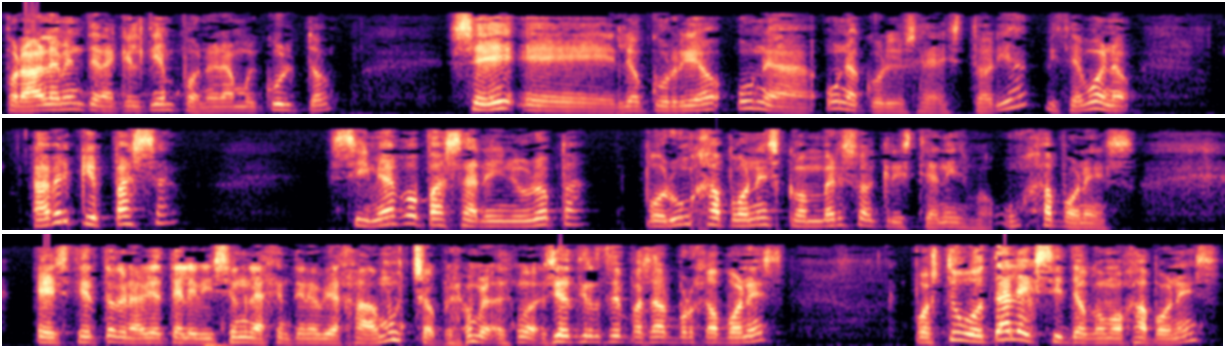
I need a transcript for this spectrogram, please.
probablemente en aquel tiempo no era muy culto, se eh, le ocurrió una, una curiosa historia. Dice, bueno, a ver qué pasa si me hago pasar en Europa por un japonés converso al cristianismo. Un japonés. Es cierto que no había televisión y la gente no viajaba mucho, pero bueno, si hacía pasar por japonés, pues tuvo tal éxito como japonés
